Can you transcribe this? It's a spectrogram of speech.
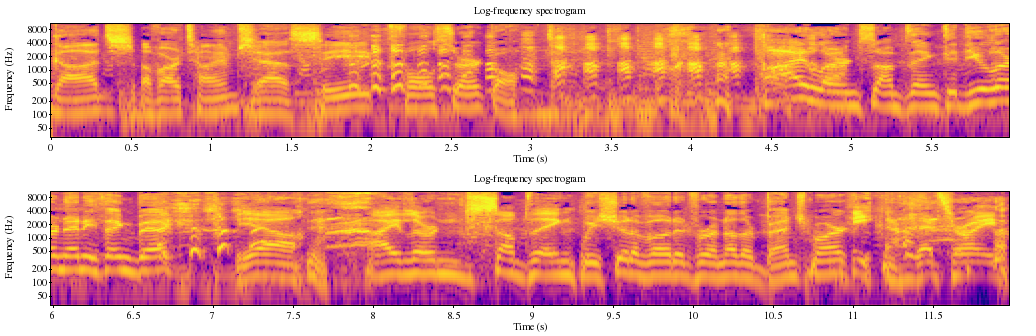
gods of our times? Yeah, see, full circle. I learned something. Did you learn anything, Beck? Yeah, I learned something. We should have voted for another benchmark. Yeah, that's right.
